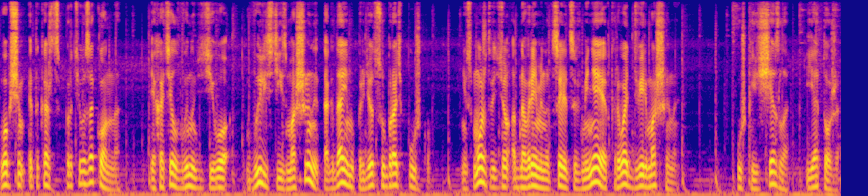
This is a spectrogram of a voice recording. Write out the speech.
В общем, это кажется противозаконно. Я хотел вынудить его вылезти из машины, тогда ему придется убрать пушку. Не сможет ведь он одновременно целиться в меня и открывать дверь машины. Пушка исчезла, и я тоже.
